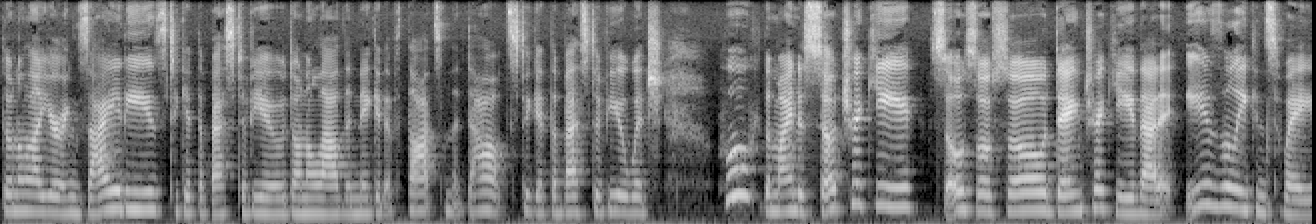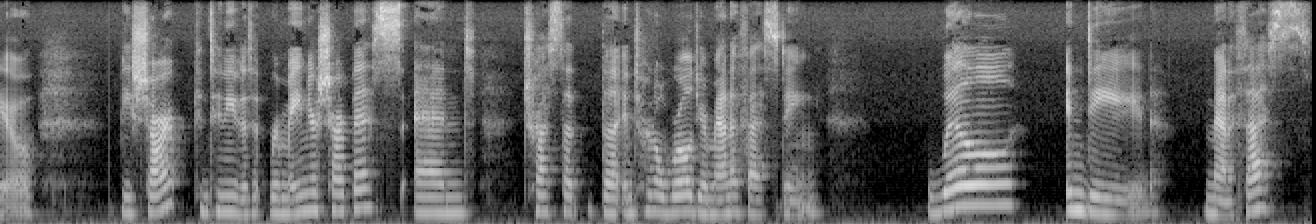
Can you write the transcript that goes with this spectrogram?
don't allow your anxieties to get the best of you. Don't allow the negative thoughts and the doubts to get the best of you, which whew, the mind is so tricky, so, so, so dang tricky that it easily can sway you. Be sharp, continue to remain your sharpest, and trust that the internal world you're manifesting will indeed manifests,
